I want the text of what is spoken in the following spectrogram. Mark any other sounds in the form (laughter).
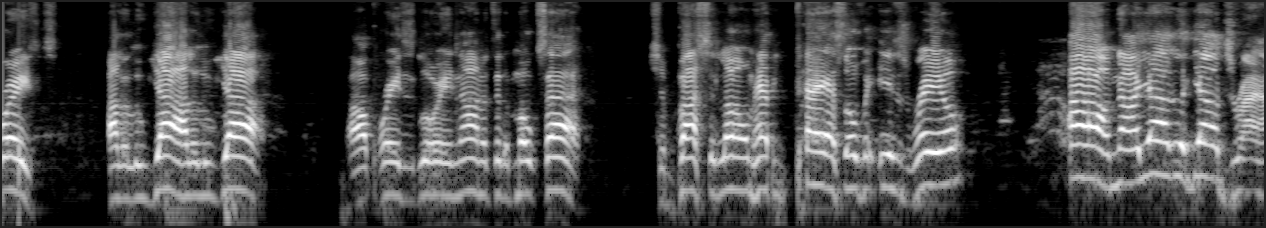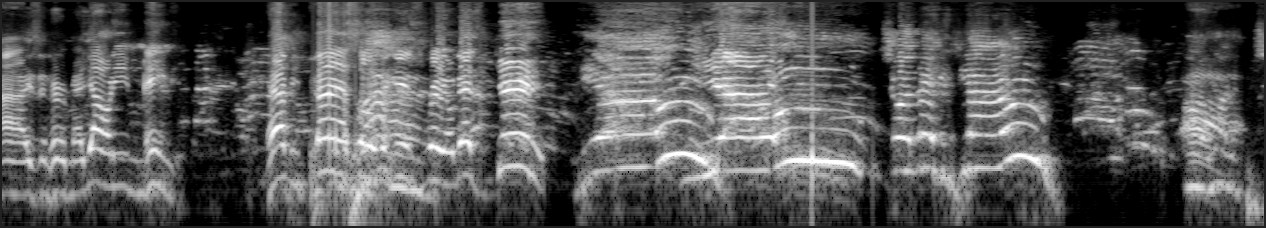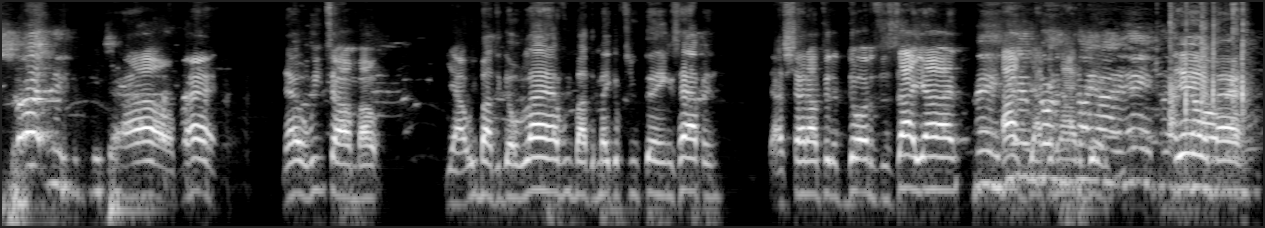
praises. Hallelujah. Hallelujah. All praises, glory, and honor to the Most High. Shabbat Shalom. Happy Passover, Israel. Oh, no, y'all look, y'all dry eyes in her, man. Y'all don't even mean it. Happy Passover, Israel. Let's get it. Yo! Yo! Short leggeds, yo! Oh, y'all short leggeds, get your Oh, man. Now what we talking about. Yeah, we about to go live. We about to make a few things happen. I shout out to the daughters of Zion. Man, I- yeah, I we know cannot the do it. Zion hand clap, Yeah, man.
